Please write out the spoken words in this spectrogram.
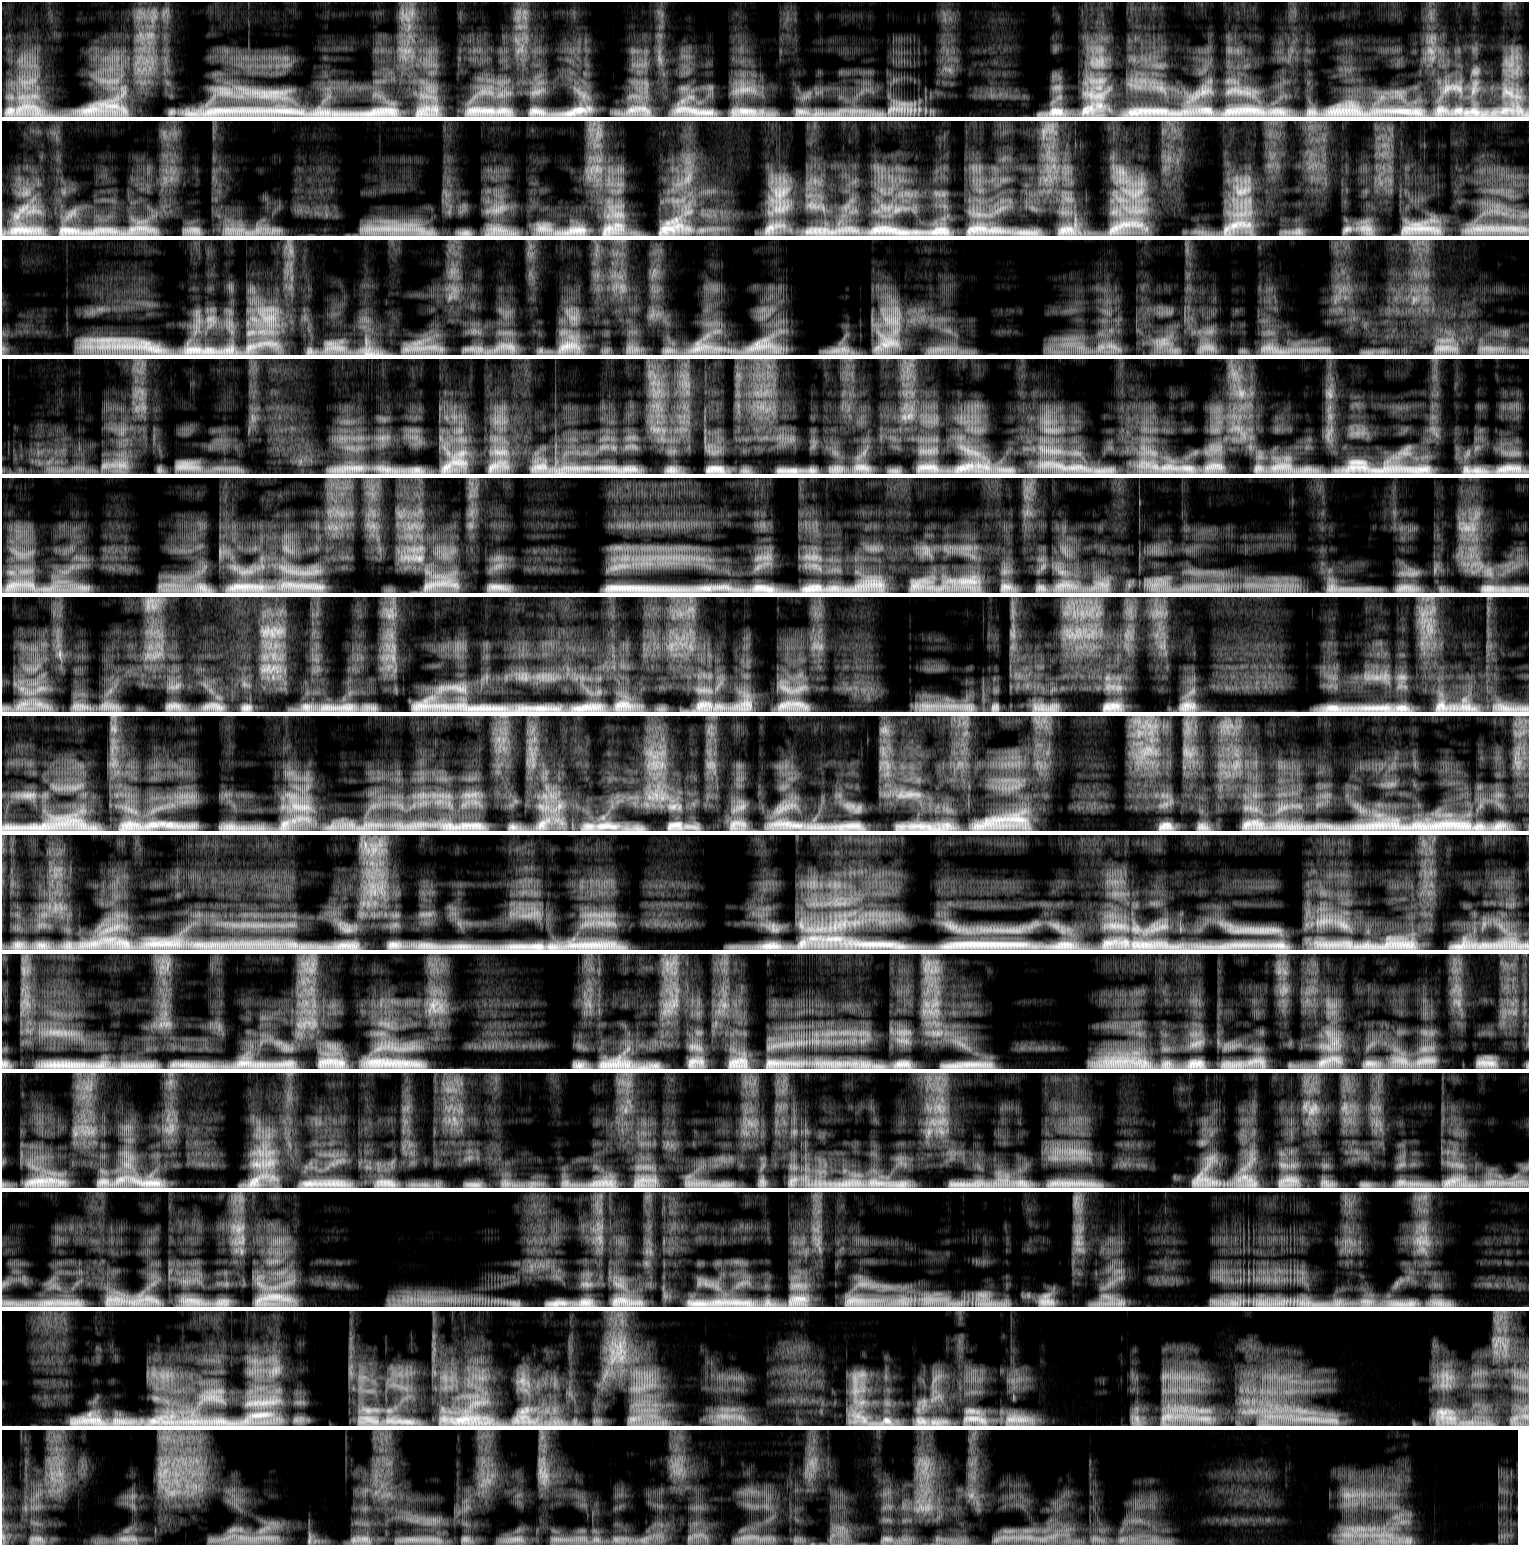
that I've watched where when Millsap played, I said, "Yep, that's why we paid him thirty million dollars." But that game right there was the one where it was like, and now granted, thirty million dollars still a ton of money um, to be paying Paul Millsap, but sure. that game right there, you looked at it and you said, "That's that's the st- a star player uh, winning a basketball game for us," and that's that's essentially what what what got him uh, that contract with Denver was he was a star player who could win them basketball games, and, and, you got that from him, and it's just good to see because, like you said, yeah, we've had we've had other guys struggle. I mean, Jamal Murray was pretty good that night. Uh, Gary Harris hit some shots. They they they did enough on offense. They got enough on their uh, from their contributing guys. But like you said, Jokic was wasn't scoring. I mean, he he was obviously setting up guys uh, with the ten assists, but you needed someone to lean on to uh, in that moment, and and it's exactly what you should expect, right? When your team has lost six of seven and you're on the road against a division rival, and you're sitting and you need win your guy, your your veteran who you're paying the most money on the team, who's who's one of your star players, is the one who steps up and, and, and gets you uh, the victory. That's exactly how that's supposed to go. So that was that's really encouraging to see from from Millsap's point of view. Because like I said, I don't know that we've seen another game quite like that since he's been in Denver, where you really felt like, hey, this guy. Uh, he this guy was clearly the best player on on the court tonight, and, and was the reason for the yeah, win. That totally, totally, one hundred percent. Uh, I've been pretty vocal about how Paul Millsap just looks slower this year. Just looks a little bit less athletic. Is not finishing as well around the rim. Uh, right.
